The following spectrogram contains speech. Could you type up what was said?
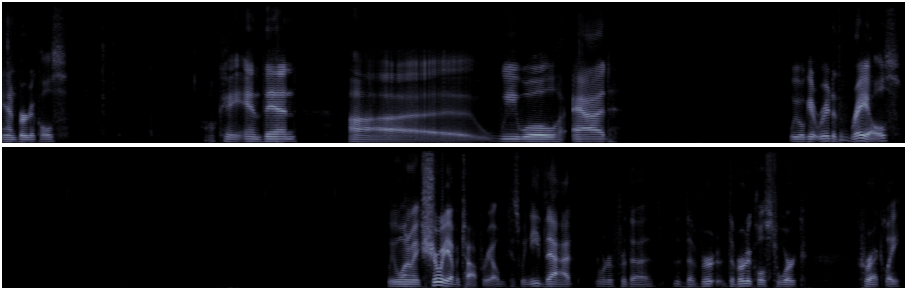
and verticals. Okay, and then uh, we will add we will get rid of the rails. We want to make sure we have a top rail because we need that in order for the the, ver the verticals to work correctly.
